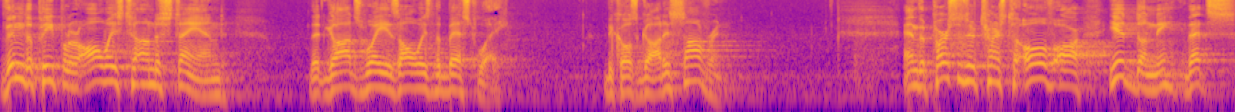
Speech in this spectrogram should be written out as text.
Then the people are always to understand that God's way is always the best way because God is sovereign. And the person who turns to Ov or Yidoni, that's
